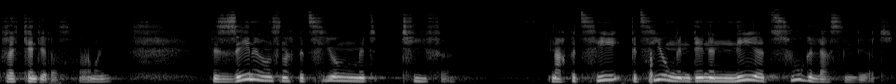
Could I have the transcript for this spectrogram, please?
Vielleicht kennt ihr das. Wir sehnen uns nach Beziehungen mit Tiefe, nach Bezie Beziehungen, in denen Nähe zugelassen wird.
